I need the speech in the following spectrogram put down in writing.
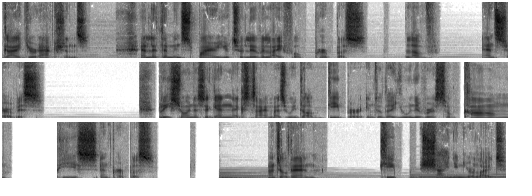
guide your actions, and let them inspire you to live a life of purpose, love, and service. Please join us again next time as we delve deeper into the universe of calm, peace, and purpose. Until then, keep shining your light,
